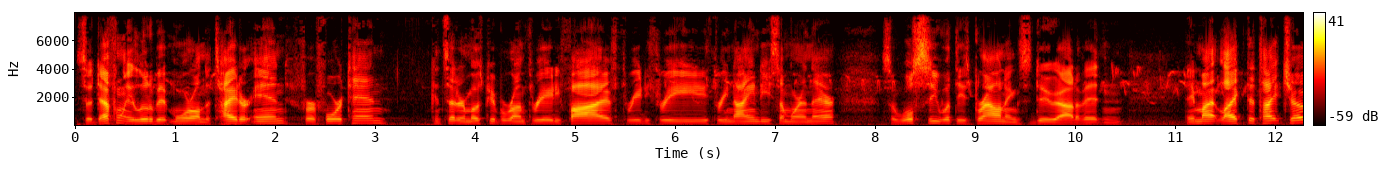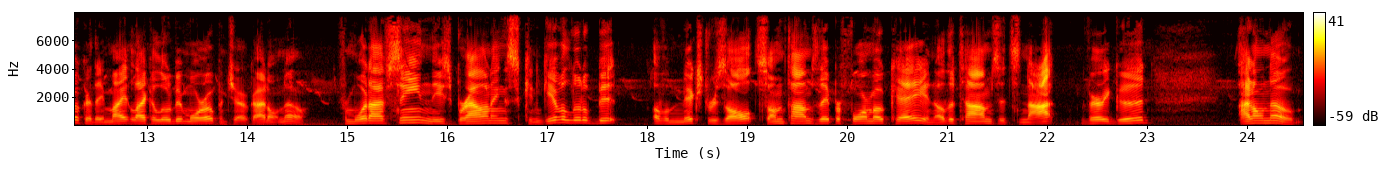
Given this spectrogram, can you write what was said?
So definitely a little bit more on the tighter end for a 410, considering most people run 385, 383, 390, somewhere in there. So we'll see what these Brownings do out of it. And they might like the tight choke or they might like a little bit more open choke. I don't know. From what I've seen, these Brownings can give a little bit of a mixed result. Sometimes they perform okay, and other times it's not very good. I don't know.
